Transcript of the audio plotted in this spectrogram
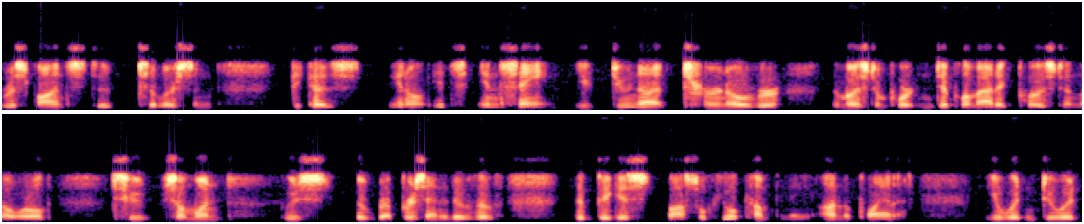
response to Tillerson because, you know, it's insane. You do not turn over the most important diplomatic post in the world to someone who's the representative of the biggest fossil fuel company on the planet. You wouldn't do it,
